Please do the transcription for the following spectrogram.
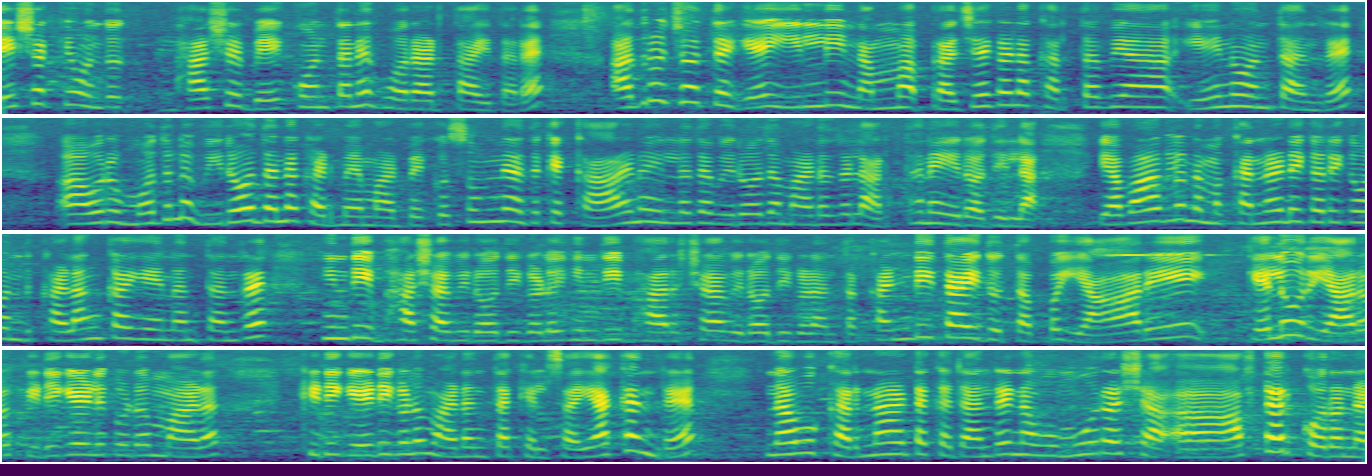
ದೇಶಕ್ಕೆ ಒಂದು ಭಾಷೆ ಬೇಕು ಅಂತಲೇ ಹೋರಾಡ್ತಾ ಇದ್ದಾರೆ. ಅದ್ರ ಜೊತೆಗೆ ಇಲ್ಲಿ ನಮ್ಮ ಪ್ರಜೆಗಳ ಕರ್ತವ್ಯ ಏನು ಅಂತ ಅಂದರೆ ಅವರು ಮೊದಲು ವಿರೋಧನ ಕಡಿಮೆ ಮಾಡಬೇಕು. ಸುಮ್ಮನೆ ಅದಕ್ಕೆ ಕಾರಣ ಇಲ್ಲದ ವಿರೋಧ ಮಾಡೋದ್ರಲ್ಲಿ ಅರ್ಥನೇ ಇರೋದಿಲ್ಲ. ಯಾವಾಗಲೂ ನಮ್ಮ ಕನ್ನಡಿಗರಿಗೆ ಒಂದು ಕಳಂಕ ಏನಂತಂದರೆ ಹಿಂದಿ ಭಾಷಾ ವಿರೋಧಿಗಳು, ಹಿಂದಿ ಭಾಷಾ ವಿರೋಧಿಗಳು ಅಂತ ಖಂಡಿತ ಇದು ತಪ್ಪು. ಯಾರೇ ಕೆಲವರು ಯಾರೋ ಕಿಡಿಗೇಡಿಗಳು ಮಾಡ, ಕಿಡಿಗೇಡಿಗಳು ಮಾಡೋಂಥ ಕೆಲಸ ದಿವಸ ಯಾಕಂದರೆ ನಾವು ಕರ್ನಾಟಕದ, ಅಂದರೆ ನಾವು ಮೂರು ವರ್ಷ after corona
